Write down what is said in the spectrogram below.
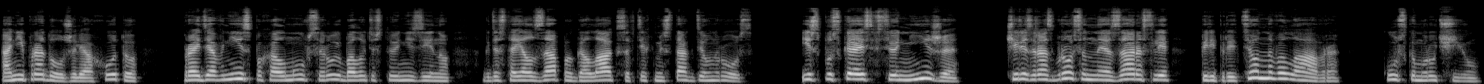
Они продолжили охоту, пройдя вниз по холму в сырую болотистую низину, где стоял запах галакса в тех местах, где он рос, и спускаясь все ниже, через разбросанные заросли переплетенного лавра к узкому ручью.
